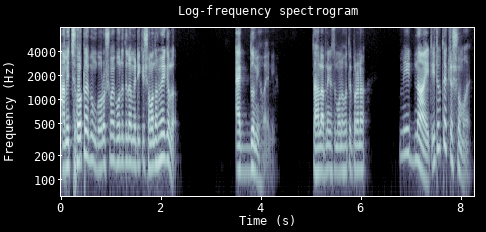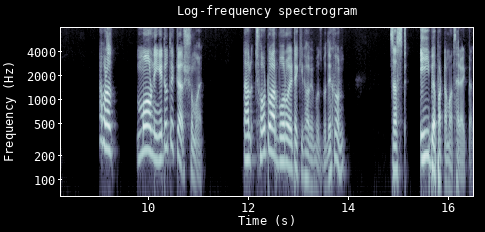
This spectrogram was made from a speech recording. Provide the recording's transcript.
আমি ছোট এবং বড় সময় বলে দিলাম, এটি কি সমাধান হয়ে গেল? একদমই হয়নি। তাহলে আপনার কাছে মনে হতে পারে না মিড নাইট এটাও তো একটা সময়। আবার মর্নিং এটাও তো একটা সময়। তাহলে ছোট আর বড় এটা কীভাবে বুঝব? দেখুন জাস্ট এই ব্যাপারটা মাথায় রাখবেন।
